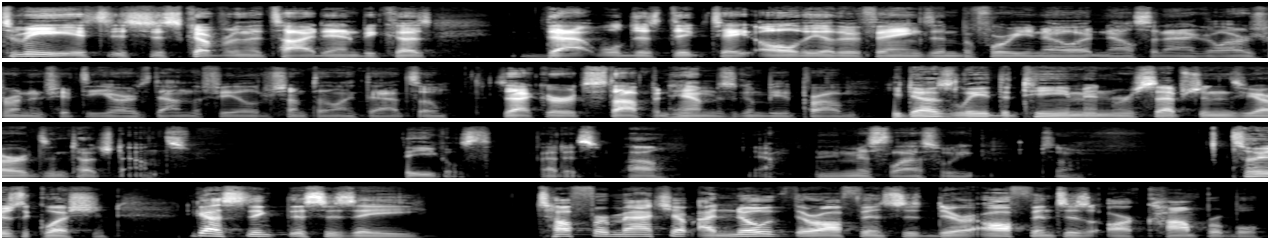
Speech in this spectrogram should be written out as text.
to me, it's it's just covering the tight end because that will just dictate all the other things. And before you know it, Nelson Agholor is running 50 yards down the field or something like that. So Zach Ertz stopping him is going to be the problem. He does lead the team in receptions, yards, and touchdowns. The Eagles, that is. Wow. Yeah. And he missed last week. So So here's the question: Do you guys think this is a tougher matchup? I know that their offenses their offenses are comparable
